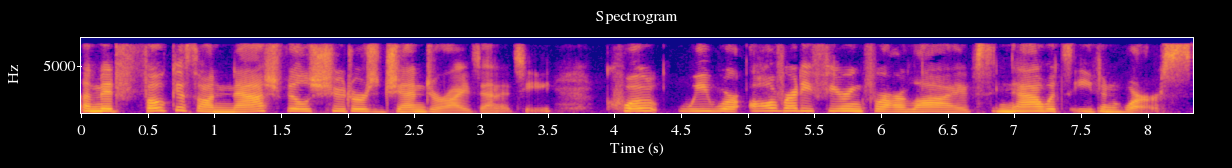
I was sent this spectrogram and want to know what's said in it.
amid focus on Nashville shooter's gender identity. Quote, we were already fearing for our lives. Now it's even worse.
